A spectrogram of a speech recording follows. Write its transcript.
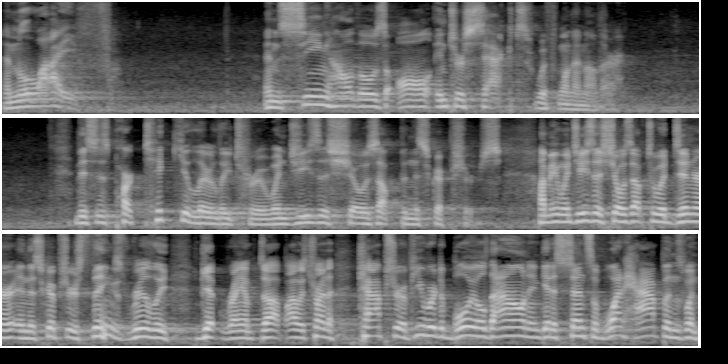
and life and seeing how those all intersect with one another. This is particularly true when Jesus shows up in the scriptures. I mean, when Jesus shows up to a dinner in the scriptures, things really get ramped up. I was trying to capture, if you were to boil down and get a sense of what happens when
